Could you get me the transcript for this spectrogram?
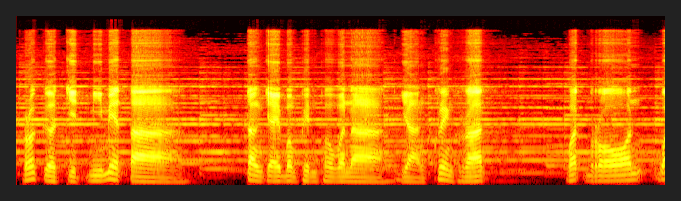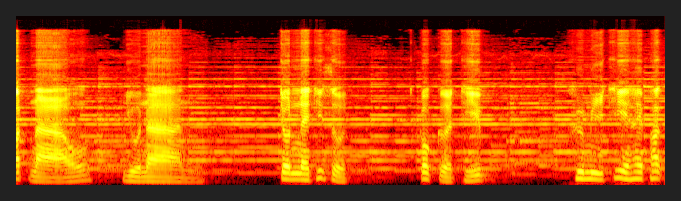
เพราะเกิดจิตมีเมตตา ตั้งใจบำเพ็ญภาวนาอย่างเคร่งครัด วัดร้อน วัดหนาว อยู่นาน จนในที่สุดก็เกิดทิพย์คือมีที่ให้พัก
